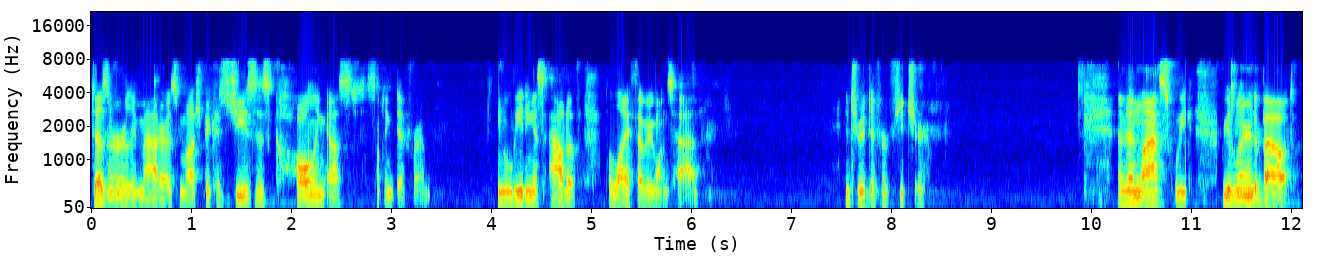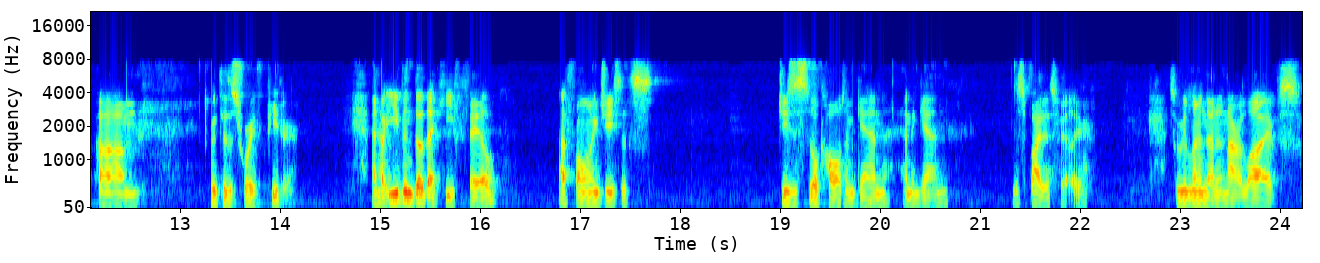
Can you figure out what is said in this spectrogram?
doesn't really matter as much because Jesus is calling us to something different and leading us out of the life that we once had into a different future. And then last week, we learned about, um, went through the story of Peter, and how even though that he failed at following Jesus, Jesus still called him again and again, despite his failure. So we learned that in our lives,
